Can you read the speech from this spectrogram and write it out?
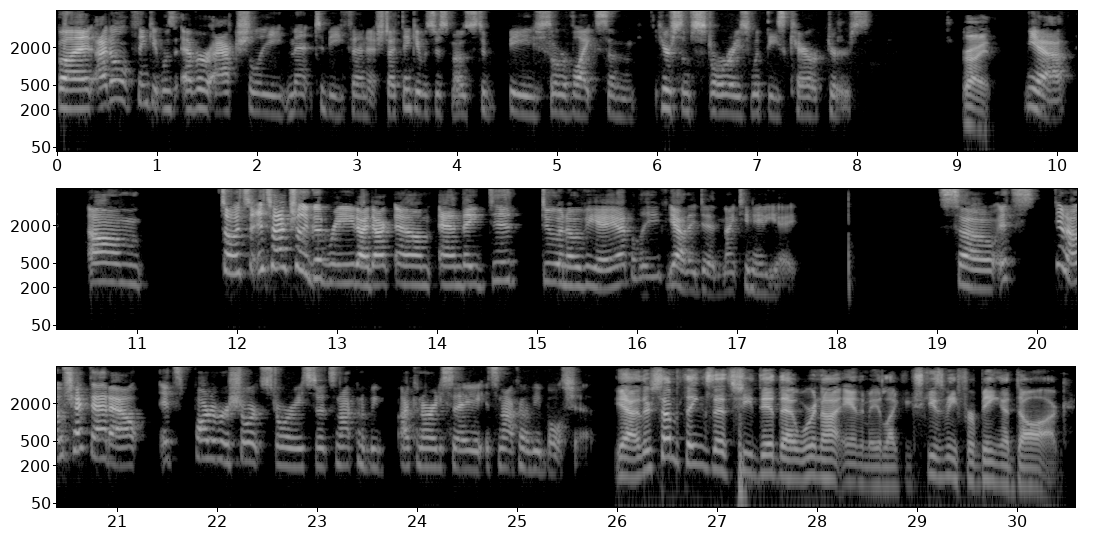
but I don't think it was ever actually meant to be finished. I think it was just supposed to be sort of like some here's some stories with these characters. Right. Yeah. Um so it's it's actually a good read. I um and they did do an OVA, I believe. Yeah, they did, 1988. So it's you know, check that out. It's part of her short story, so it's not going to be. I can already say it's not going to be bullshit. Yeah, there's some things that she did that were not animated, like excuse me for being a dog.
